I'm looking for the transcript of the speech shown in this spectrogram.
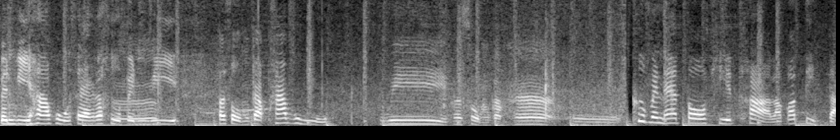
เป็น V 5ภูแทรกก็คือเป็น V ผสมกับ 5 ภู วีผสมกับห้าโอ้คือเป็นแอตโตคิดค่ะ แล้วก็ติดด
